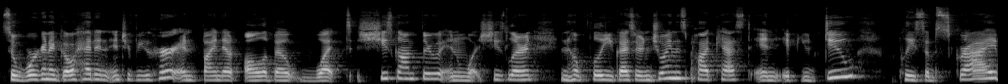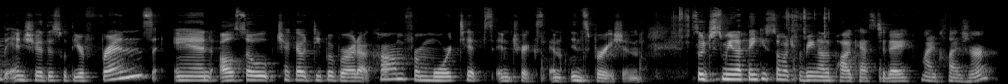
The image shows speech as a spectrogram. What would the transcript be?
So we're going to go ahead and interview her and find out all about what she's gone through and what she's learned. And hopefully, you guys are enjoying this podcast. And if you do, Please subscribe and share this with your friends. And also check out deepabrar.com for more tips and tricks and inspiration. So, Jasmina, thank you so much for being on the podcast today. My pleasure.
